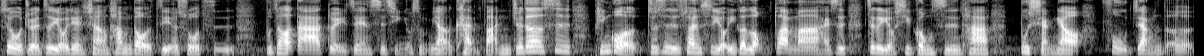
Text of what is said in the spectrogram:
所以我觉得这有点像他们都有自己的说辞。不知道大家对于这件事情有什么样的看法？你觉得是苹果就是算是有一个垄断吗？还是这个游戏公司它不想要付这样的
